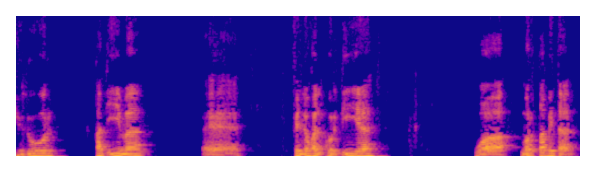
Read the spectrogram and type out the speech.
جذور قديمة في اللغة الكردية ومرتبطة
